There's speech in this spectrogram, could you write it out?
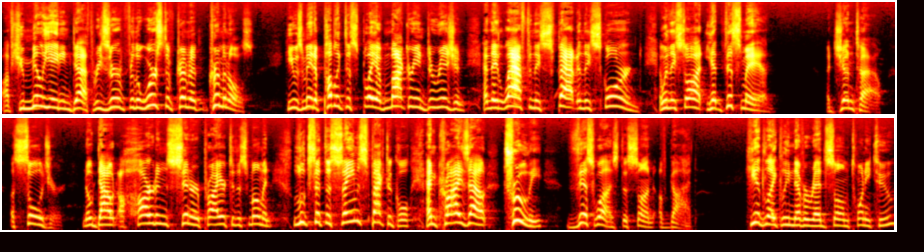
of humiliating death reserved for the worst of criminals. He was made a public display of mockery and derision, and they laughed and they spat and they scorned. And when they saw it, yet this man, a Gentile, a soldier, no doubt a hardened sinner prior to this moment, looks at the same spectacle and cries out, Truly, this was the Son of God. He had likely never read Psalm 22.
